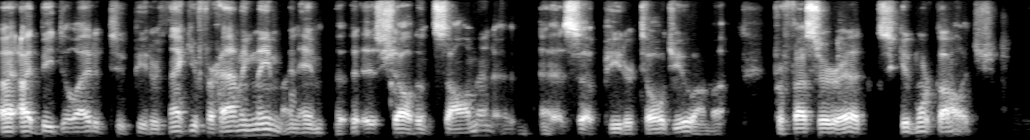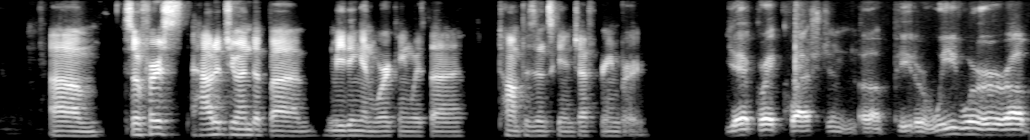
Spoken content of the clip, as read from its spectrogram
I, would be delighted to, Peter. Thank you for having me. My name is Sheldon Solomon. As uh, Peter told you, I'm a professor at Skidmore College. Um, so first, how did you end up uh, meeting and working with uh, Tom Pyszczynski and Jeff Greenberg? Yeah, great question, uh, Peter. We were uh,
